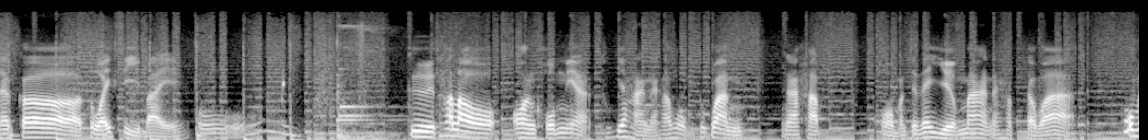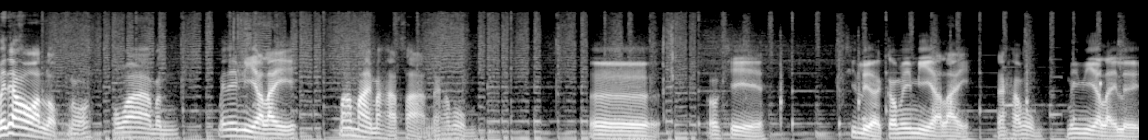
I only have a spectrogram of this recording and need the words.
แล้วก็ตัวอีก4ใบโอ้คือถ้าเราออนครบเนี่ยทุกอย่างนะครับผมทุกวันนะครับของมันจะได้เยอะมากนะครับ แต่ว่า ผมไม่ได้ออนหรอกเนาะเพราะว่ามันไม่ได้มีอะไรมากมายมหาศาลนะครับผม เออโอเค ที่เหลือก็ไม่มีอะไรนะครับผมไม่มีอะไรเลย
